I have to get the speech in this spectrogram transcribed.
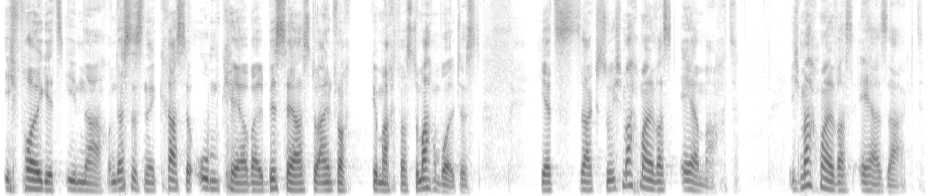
Ich folge jetzt ihm nach. Und das ist eine krasse Umkehr, weil bisher hast du einfach gemacht, was du machen wolltest. Jetzt sagst du, ich mache mal, was er macht. Ich mache mal, was er sagt.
